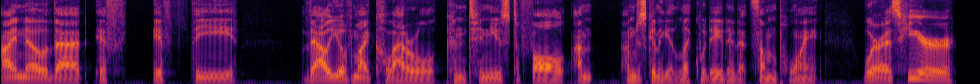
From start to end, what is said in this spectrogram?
I know that if if the value of my collateral continues to fall, I'm I'm just going to get liquidated at some point. Whereas here,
